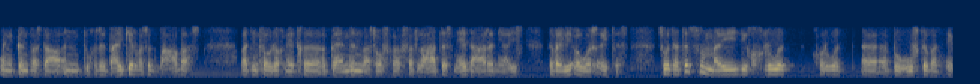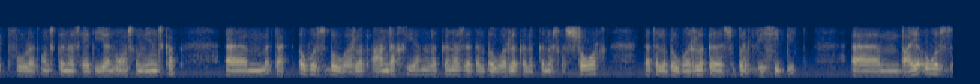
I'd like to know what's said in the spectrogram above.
en die kind was daar in toegesit baie keer was dit babas wat eenvoudig net geabandon was of verlaat is net daar in die huis terwyl die ouers uit is. So dit is vir my die groot groot 'n uh, behoefte wat ek voel dat ons kinders het hier in ons gemeenskap. Ehm um, dat ouers behoorlik aandag gee aan hulle kinders, dat hulle behoorlik hulle kinders versorg, dat hulle behoorlike supervisie bied. Ehm um, baie ouers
